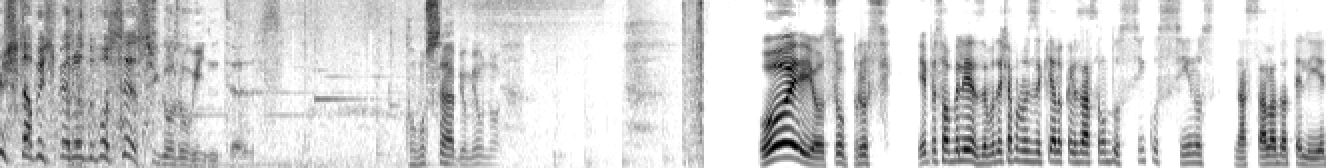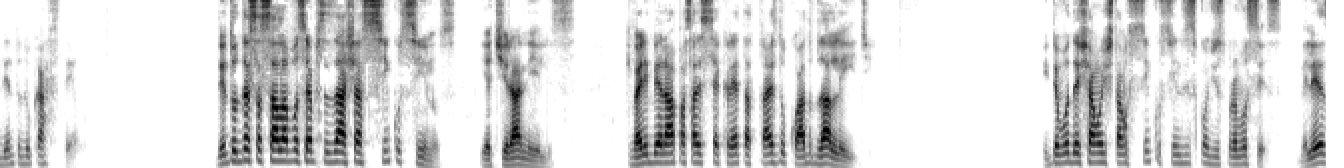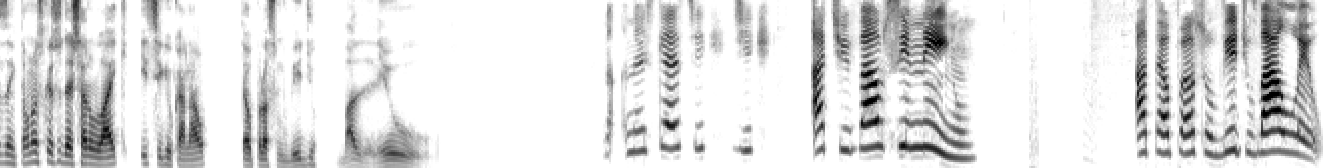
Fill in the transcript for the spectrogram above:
Eu estava esperando você, Sr. Winters. Como sabe o meu nome? Oi, eu sou o Bruce. E aí, pessoal, beleza? Eu vou deixar para vocês aqui a localização dos cinco sinos na sala do ateliê dentro do castelo. Dentro dessa sala você vai precisar achar cinco sinos e atirar neles, que vai liberar a passagem secreta atrás do quadro da Lady. Então eu vou deixar onde estão os cinco sinos escondidos para vocês, beleza? Então não esqueça de deixar o like e seguir o canal. Até o próximo vídeo. Valeu! Não, não esquece de ativar o sininho. Até o próximo vídeo. Valeu!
